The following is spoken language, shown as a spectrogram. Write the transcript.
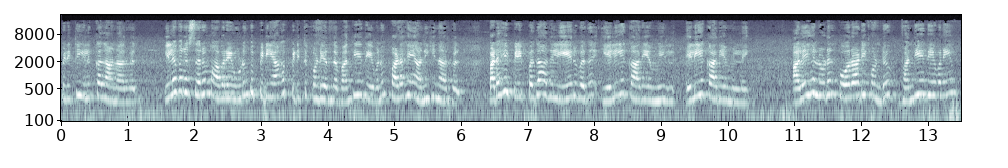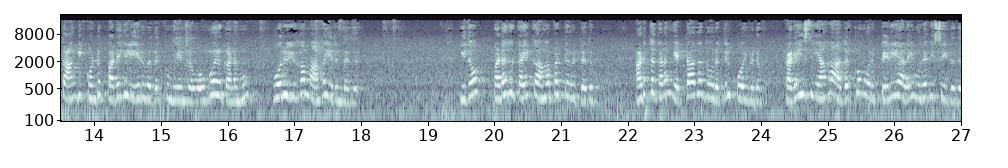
பிடித்து இழுக்கலானார்கள். இளவரசரும் அவரை உடம்பு பிடியாக பிடித்து கொண்டிருந்த வந்தியத்தேவனும் படகை அணுகினார்கள். படகை பிடிப்பது அதில் ஏறுவது எளிய காரியமில் எளிய காரியமில்லை. அலைகளுடன் போராடி கொண்டு வந்தியத்தேவனையும் தாங்கிக் கொண்டு படகில் ஏறுவதற்கு முயன்ற ஒவ்வொரு கணமும் ஒரு யுகமாக இருந்தது. இதோ படகு கைக்கு அகப்பட்டு விட்டது. அடுத்த கணம் எட்டாத தூரத்தில் போய்விடும். கடைசியாக அதற்கும் ஒரு பெரிய அலை உதவி செய்தது.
